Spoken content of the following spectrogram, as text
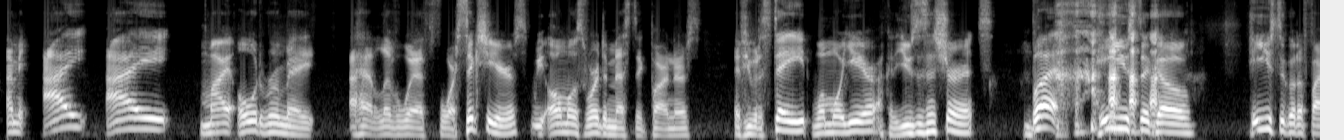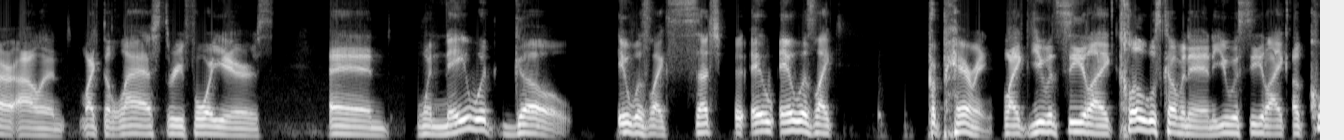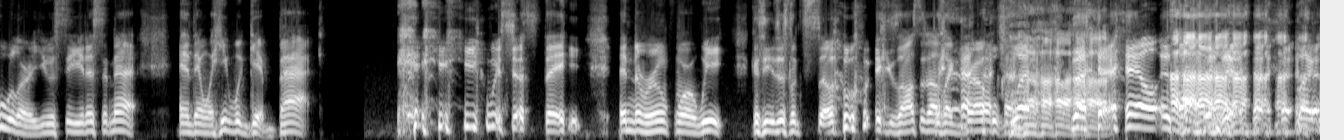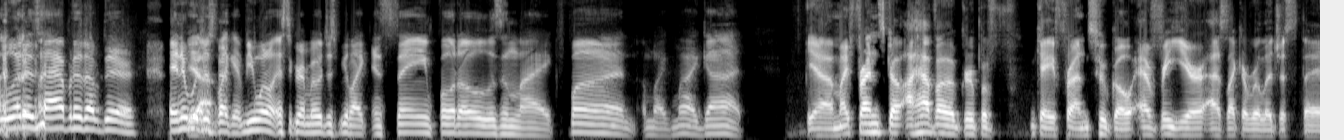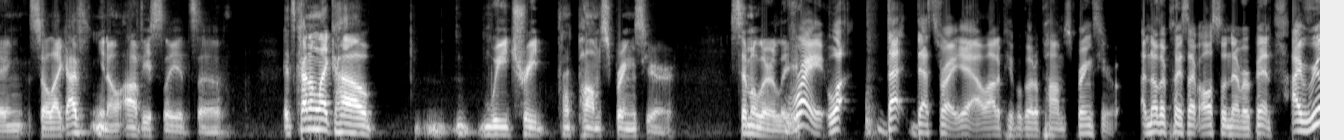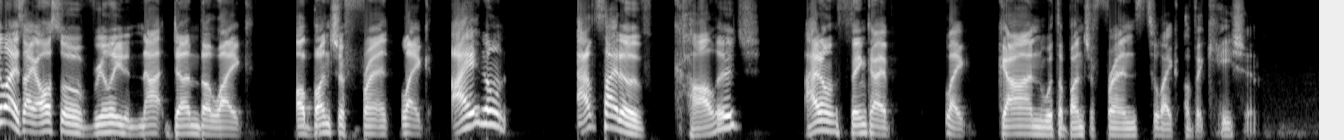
I mean, I I my old roommate I had lived with for six years. We almost were domestic partners. If he would have stayed one more year, I could have used his insurance. But he used to go, he used to go to Fire Island like the last three, four years. And when they would go, it was like such it, it was like preparing. Like you would see like clothes coming in, you would see like a cooler, you would see this and that. And then when he would get back, he would just stay in the room for a week because he just looked so exhausted. I was like, bro, what the hell is happening? like, what is happening up there? And it would Yeah. just like, if you went on Instagram, it would just be like insane photos and like fun. I'm like, my God. Yeah, my friends go. I have a group of gay friends who go every year as like a religious thing. So like I've, you know, obviously it's a, it's kind of like how we treat Palm Springs here. Similarly, Right. Well, that that's right. Yeah, a lot of people go to Palm Springs here. Another place I've also never been. I realize I also really not done the like a bunch of friend like I don't outside of college, I don't think I've like gone with a bunch of friends to like a vacation,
